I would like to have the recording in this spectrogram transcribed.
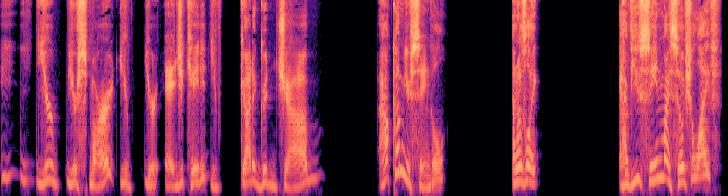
you're you're smart. You're you're educated. You've got a good job. How come you're single?" And I was like, "Have you seen my social life?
